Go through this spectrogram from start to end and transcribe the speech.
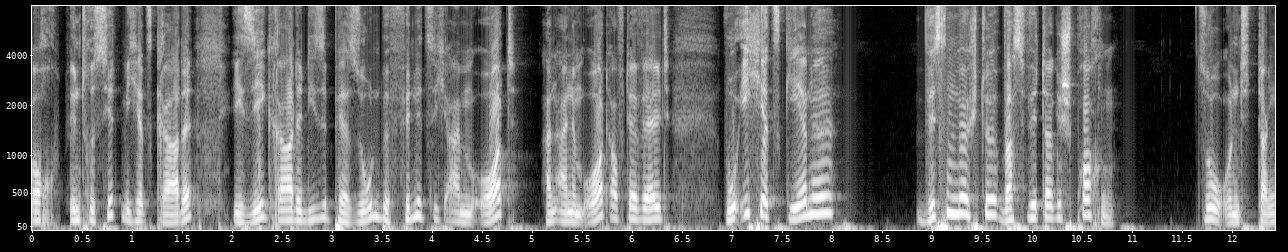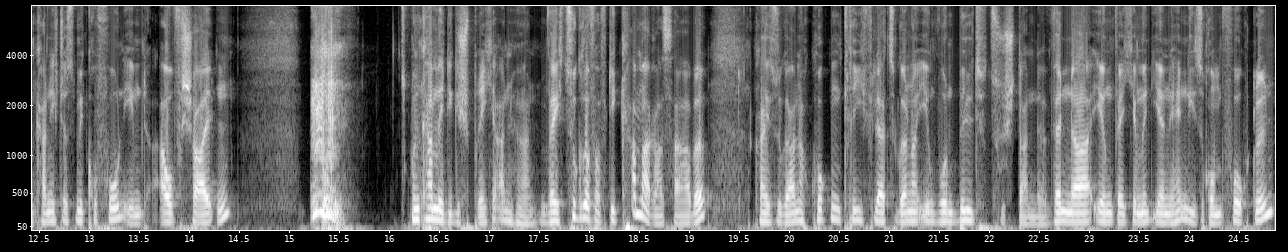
Och, interessiert mich jetzt gerade. Ich sehe gerade, diese Person befindet sich einem Ort, an einem Ort auf der Welt, wo ich jetzt gerne wissen möchte, was wird da gesprochen. So, und dann kann ich das Mikrofon eben aufschalten und kann mir die Gespräche anhören. Wenn ich Zugriff auf die Kameras habe, kann ich sogar noch gucken, kriege ich vielleicht sogar noch irgendwo ein Bild zustande. Wenn da irgendwelche mit ihren Handys rumfuchteln,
